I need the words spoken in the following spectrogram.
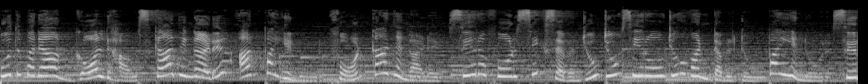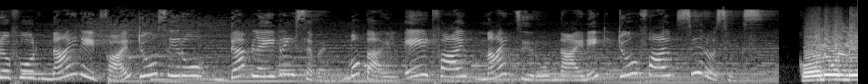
Puthumana gold house Kanhangad and phone Kanhangad zero four six seven two two zero two one double two. Payyanur zero four nine eight five two zero double eight three seven. Mobile eight five nine zero nine eight two five zero six. Koluvalli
